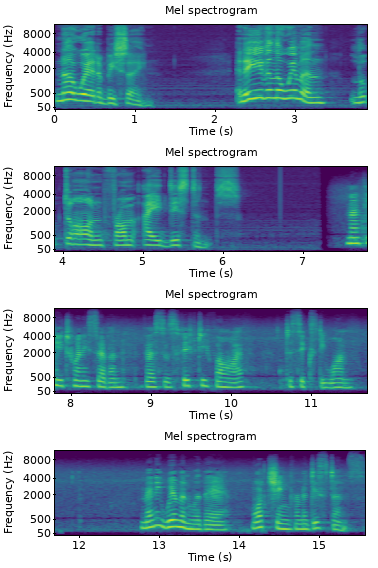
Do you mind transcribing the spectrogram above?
Nowhere to be seen. And even the women looked on from a distance. Matthew 27, verses 55 to 61. Many women were there, watching from a distance.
